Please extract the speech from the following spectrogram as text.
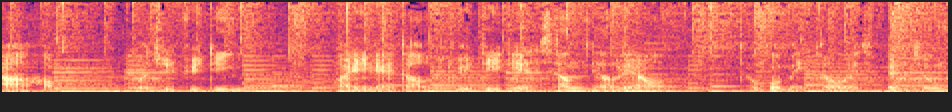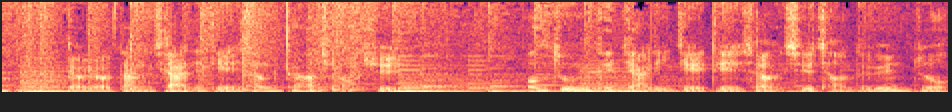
大家好，我是 GD，欢迎来到 GD 电商聊聊。透过每周二十分钟，聊聊当下的电商大小事，帮助你更加理解电商市场的运作。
